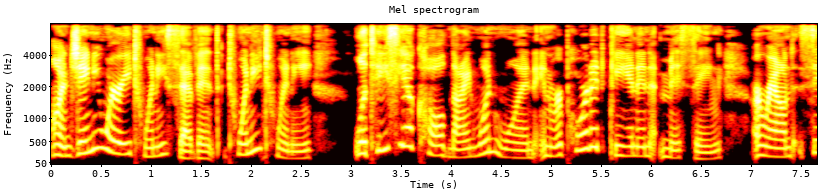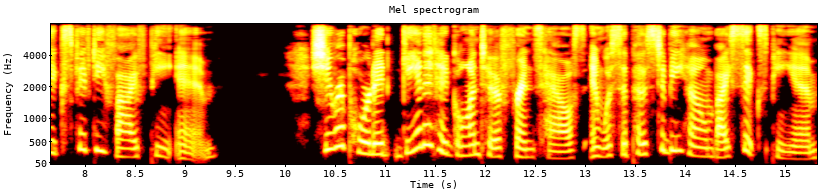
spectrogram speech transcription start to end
On January 27, 2020, Letecia called 911 and reported Gannon missing around 6:55 p.m. She reported Gannon had gone to a friend's house and was supposed to be home by 6 p.m.,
